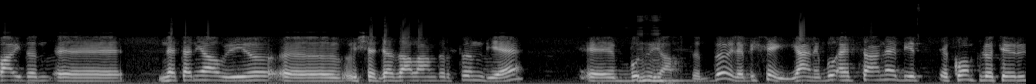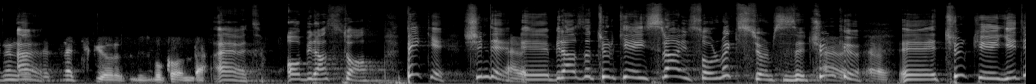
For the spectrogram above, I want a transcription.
Biden e, Netanyahu'yu işte cezalandırsın diye e, bunu yaptı. Böyle bir şey. Yani bu efsane bir e, komplo teorinin Evet. ötesine çıkıyoruz biz bu konuda. Evet o biraz tuhaf. Peki şimdi Evet. e, biraz da Türkiye-İsrail sormak istiyorum size. Çünkü Evet, e, Türkiye 7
